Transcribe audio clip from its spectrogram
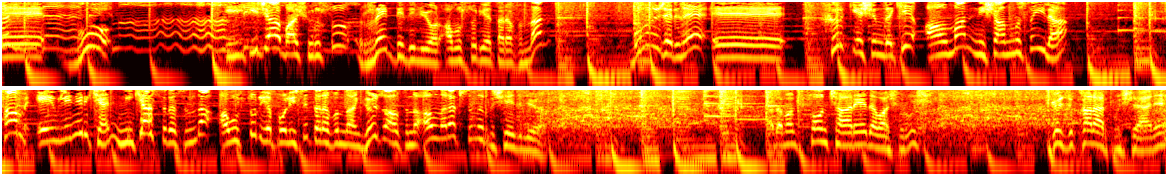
e, bu İltica başvurusu reddediliyor Avusturya tarafından. Bunun üzerine e, 40 yaşındaki Alman nişanlısıyla tam evlenirken nikah sırasında Avusturya polisi tarafından gözaltına alınarak sınır dışı ediliyor. Adam son çareye de başvurmuş. Gözü karartmış yani.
